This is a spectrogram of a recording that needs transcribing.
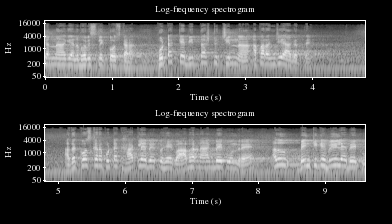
ಚೆನ್ನಾಗಿ ಅನುಭವಿಸ್ಲಿಕ್ಕೋಸ್ಕರ. ಪುಟಕ್ಕೆ ಬಿದ್ದಷ್ಟು ಚಿನ್ನ ಅಪರಂಜಿ ಆಗುತ್ತೆ. ಅದಕ್ಕೋಸ್ಕರ ಪುಟಕ್ಕೆ ಹಾಕಲೇಬೇಕು ಹೇಗೂ, ಆಭರಣ ಆಗಬೇಕು ಅಂದರೆ ಅದು ಬೆಂಕಿಗೆ ಬೀಳಲೇಬೇಕು.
